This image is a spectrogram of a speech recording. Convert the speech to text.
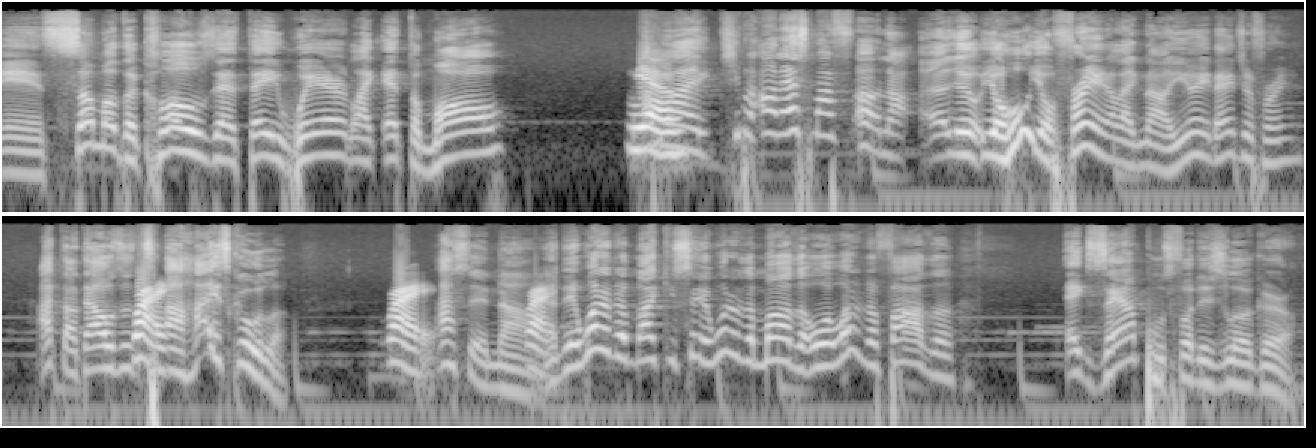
and some of the clothes that they wear, like at the mall, Yeah. I'm like, she be like, oh, that's my, oh, no, uh, yo, yo, who your friend? I'm like, no, you ain't, that ain't your friend. I thought that was a, Right. a high schooler. right. I said, no. Right. And then one of the, like you said, one of the mother or one of the father examples for this little girl?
